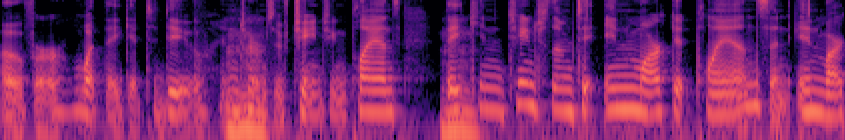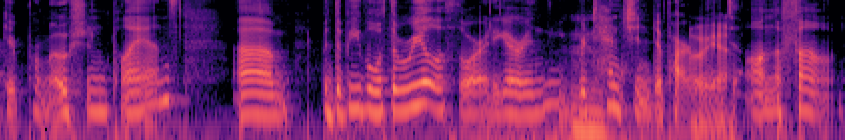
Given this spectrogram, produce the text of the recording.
over what they get to do in terms of changing plans. They can change them to in market plans and in market promotion plans. Um, but the people with the real authority are in the mm-hmm. retention oh, department on the phone.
